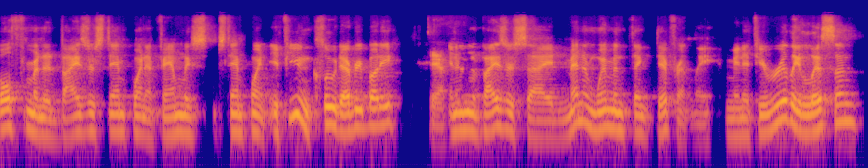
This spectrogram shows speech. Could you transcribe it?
both from an advisor standpoint and family standpoint, if you include everybody, yeah. in an advisor side, men and women think differently. I mean, if you really listen,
